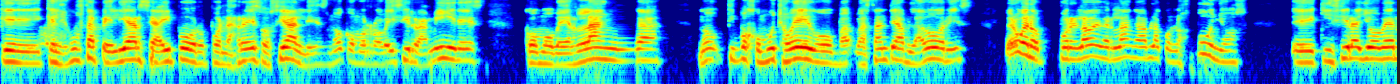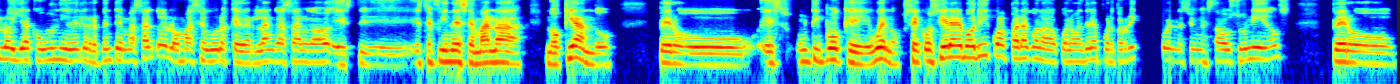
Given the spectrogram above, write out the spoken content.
que, que, les gusta pelearse ahí por, por las redes sociales, ¿no? Como Robesi Ramírez, como Berlanga, ¿no? Tipos con mucho ego, bastante habladores. Pero bueno, por el lado de Berlanga habla con los puños. Eh, quisiera yo verlo ya con un nivel de repente más alto. Lo más seguro es que Berlanga salga este, este fin de semana noqueando pero es un tipo que, bueno, se considera el boricua, para con la, con la bandera de Puerto Rico, él nació en Estados Unidos, pero,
